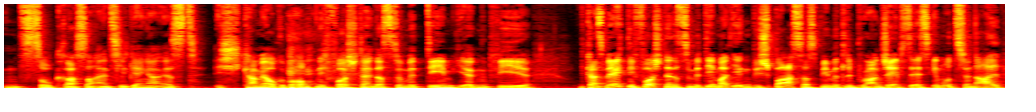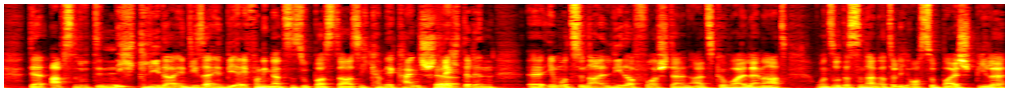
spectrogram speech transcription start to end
ein so krasser Einzelgänger ist. Ich kann mir auch überhaupt nicht vorstellen, dass du mit dem irgendwie kannst mir echt nicht vorstellen, dass du mit dem mal irgendwie Spaß hast, wie mit LeBron James. Der ist emotional der absolute Nicht-Leader in dieser NBA von den ganzen Superstars. Ich kann mir keinen schlechteren ja. äh, emotionalen Leader vorstellen als Kawhi Leonard. Und so, das sind halt natürlich auch so Beispiele,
